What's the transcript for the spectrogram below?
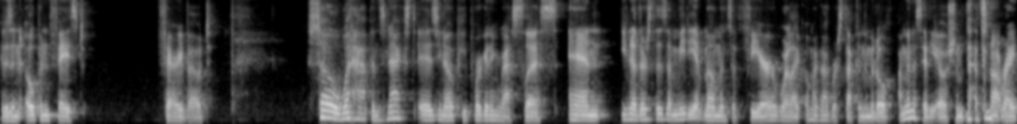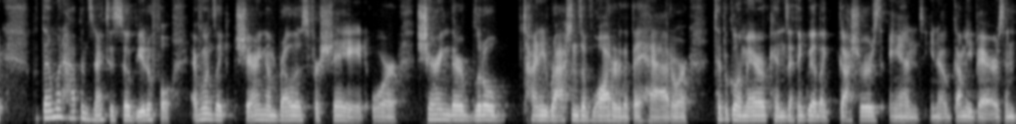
It is an open faced ferry boat. So what happens next is, you know, people are getting restless and you know, there's these immediate moments of fear where like, oh my god, we're stuck in the middle of I'm going to say the ocean, but that's not right. But then what happens next is so beautiful. Everyone's like sharing umbrellas for shade or sharing their little tiny rations of water that they had or typical Americans, I think we had like gushers and, you know, gummy bears and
